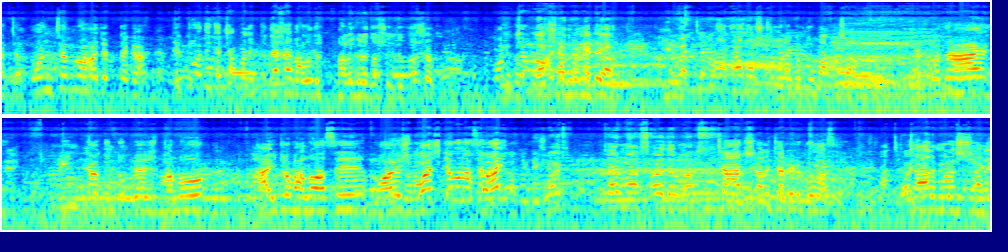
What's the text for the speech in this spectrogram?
আচ্ছা পঞ্চান্ন হাজার টাকা। একটু ওদিকে চাপান একটু দেখায় ভালো ভালো করে দর্শকদের। দর্শক পঞ্চান্ন হাজার টাকা একটা দেখুন। গির বাচ্চা। মাথা নষ্ট করা কিন্তু বাচ্চা। এক কথায় প্রিন্টটাও কিন্তু বেশ ভালো হাইটও ভালো আছে বয়স বয়স কেমন আছে ভাই? চার মাস সাড়ে চার মাস। চার সাড়ে চার এরকম আছে। আচ্ছা চার মাস সাড়ে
